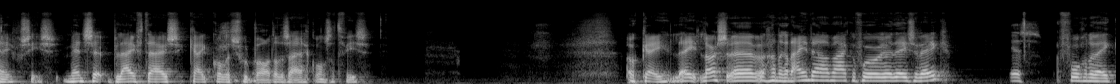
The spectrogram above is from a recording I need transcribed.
nee precies. Mensen, blijf thuis. Kijk college voetbal. Dat is eigenlijk ons advies. Oké, Lars, we gaan er een einde aan maken voor deze week. Yes. Volgende week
